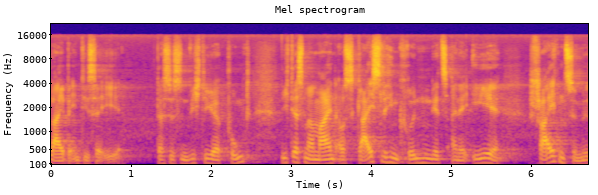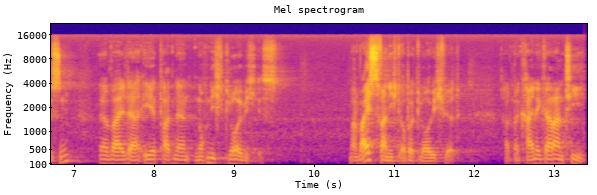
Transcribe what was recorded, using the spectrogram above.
bleibe in dieser Ehe. Das ist ein wichtiger Punkt. Nicht, dass man meint, aus geistlichen Gründen jetzt eine Ehe scheiden zu müssen, äh, weil der Ehepartner noch nicht gläubig ist. Man weiß zwar nicht, ob er gläubig wird, hat man keine Garantie,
